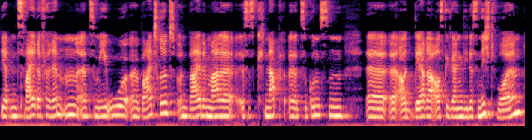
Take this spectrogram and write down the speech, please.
die hatten zwei Referenten äh, zum EU-Beitritt äh, und beide Male ist es knapp äh, zugunsten äh, äh, derer ausgegangen, die das nicht wollen.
